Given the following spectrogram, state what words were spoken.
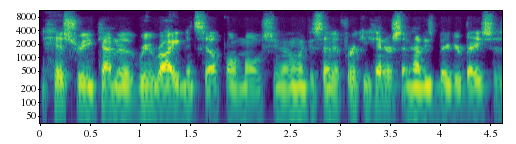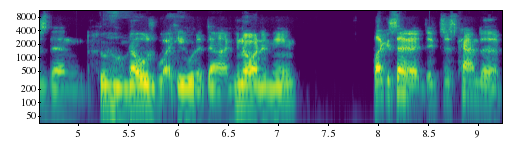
history kind of rewriting itself almost. You know, like I said, if Rickey Henderson had these bigger bases, then who oh. knows what he would have done? You know what I mean? Like I said, it, it just kind of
